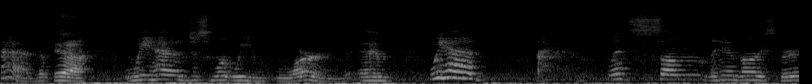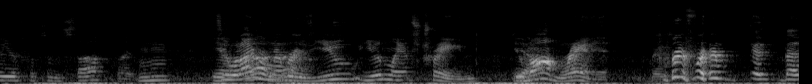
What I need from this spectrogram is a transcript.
had. That's, Yeah. we had just what we've learned, and we had we had some hands-on experience with some stuff, but hmm See, know, what I not remember enough. is you, you and Lance trained. Your Yeah. mom ran it for for uh,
